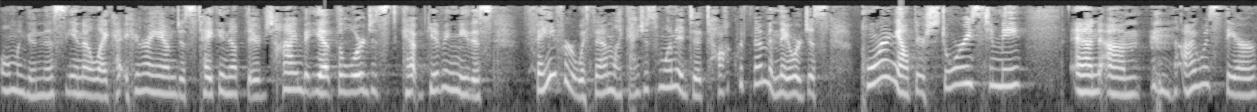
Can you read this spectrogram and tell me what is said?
oh my goodness, you know, like here I am just taking up their time, but yet the Lord just kept giving me this favor with them. Like I just wanted to talk with them and they were just pouring out their stories to me. And, um, I was there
